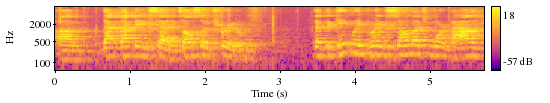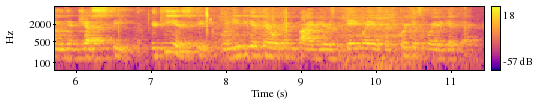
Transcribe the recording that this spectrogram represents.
Um, that, that being said, it's also true that the gateway brings so much more value than just speed. The key is speed. We need to get there within five years. The gateway is the quickest way to get there.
